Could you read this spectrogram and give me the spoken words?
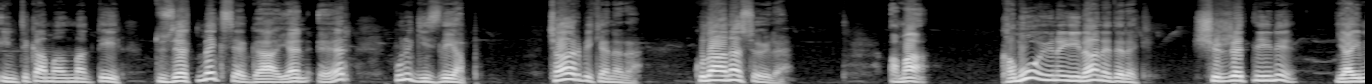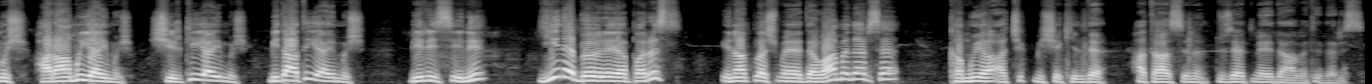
intikam almak değil, düzeltmekse gayen eğer bunu gizli yap. Çağır bir kenara, kulağına söyle. Ama kamuoyuna ilan ederek şirretliğini yaymış, haramı yaymış, şirki yaymış, bidatı yaymış birisini yine böyle yaparız. inatlaşmaya devam ederse kamuya açık bir şekilde hatasını düzeltmeye davet ederiz.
